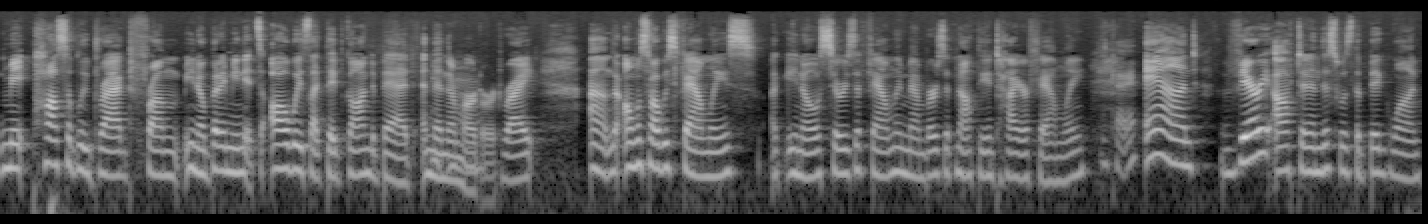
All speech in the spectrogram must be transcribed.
may possibly dragged from you know but i mean it's always like they've gone to bed and then they're mm-hmm. murdered right um, they're almost always families you know a series of family members if not the entire family Okay. and very often and this was the big one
